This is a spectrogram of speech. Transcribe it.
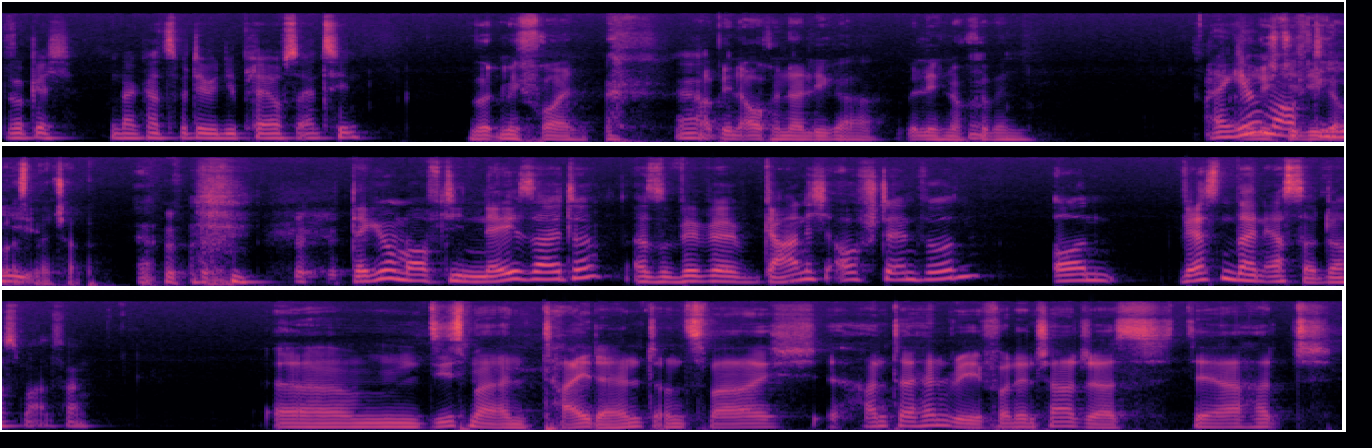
Wirklich. Und dann kannst du mit dir in die Playoffs einziehen. Würde mich freuen. Ja. Hab ihn auch in der Liga, will ich noch mhm. gewinnen. Dann gehen wir mal auf die, die ja. Dann gehen wir mal auf die Nay-Seite, also wer wir gar nicht aufstellen würden. Und wer ist denn dein erster? Du darfst mal anfangen. Ähm, diesmal ein Tight End und zwar Hunter Henry von den Chargers. Der hat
